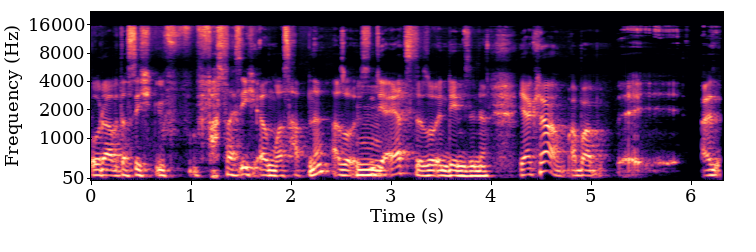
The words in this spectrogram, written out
oder dass ich äh, was weiß ich irgendwas hab, ne? Also es sind ja Ärzte so in dem Sinne. Ja, klar, aber äh, also,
